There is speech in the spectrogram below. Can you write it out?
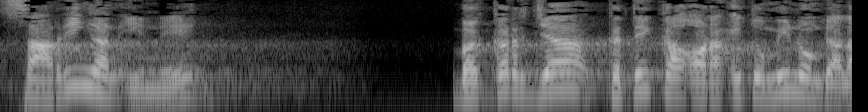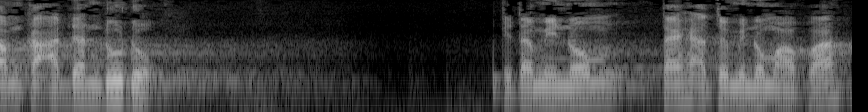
saringan ini bekerja ketika orang itu minum dalam keadaan duduk. Kita minum teh atau minum apa?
